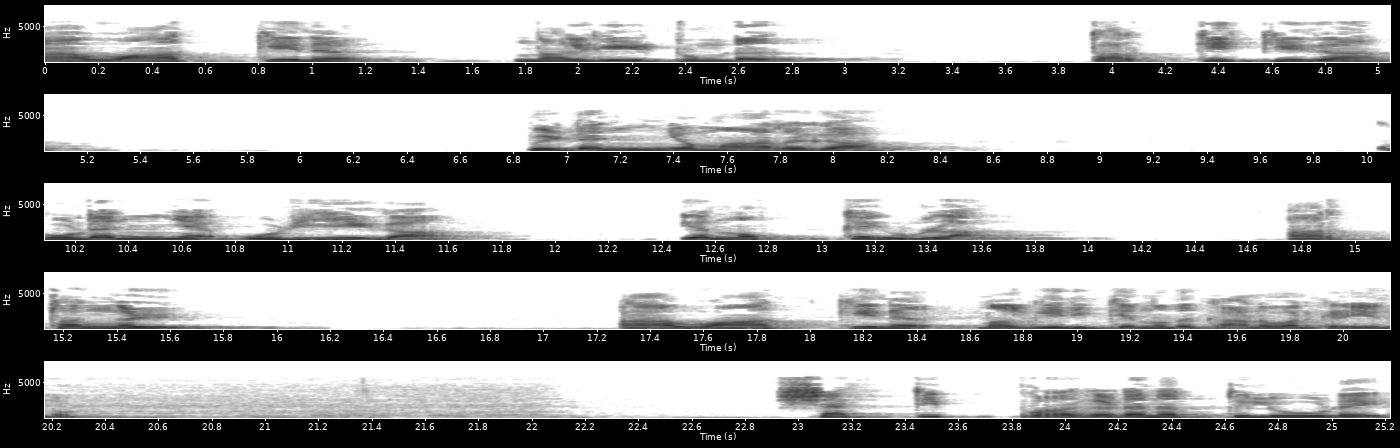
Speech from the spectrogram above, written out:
ആ വാക്കിന് നൽകിയിട്ടുണ്ട്. തർക്കിക്കുക പിടഞ്ഞു മാറുക കുടഞ്ഞ് ഒഴിയുക എന്നൊക്കെയുള്ള അർത്ഥങ്ങൾ ആ വാക്കിന് നൽകിയിരിക്കുന്നത് കാണുവാൻ കഴിയുന്നു. ശക്തിപ്രകടനത്തിലൂടെ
